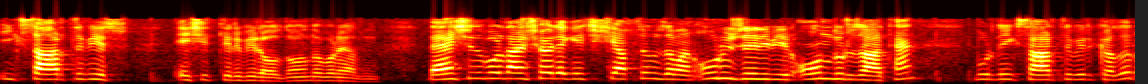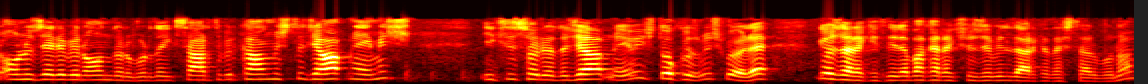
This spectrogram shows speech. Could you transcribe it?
x artı 1 eşittir 1 oldu. Onu da buraya alayım. Ben şimdi buradan şöyle geçiş yaptığım zaman 10 üzeri 1 10'dur zaten. Burada x artı 1 kalır. 10 üzeri 1 10'dur. Burada x artı 1 kalmıştı. Cevap neymiş? X'i soruyordu. Cevap neymiş? 9'muş. Böyle göz hareketiyle bakarak çözebildi arkadaşlar bunu.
